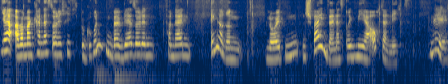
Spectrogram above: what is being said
Ja, aber man kann das doch nicht richtig begründen, weil wer soll denn von deinen engeren Leuten ein Schwein sein. Das bringt mir ja auch dann nichts. Nee.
